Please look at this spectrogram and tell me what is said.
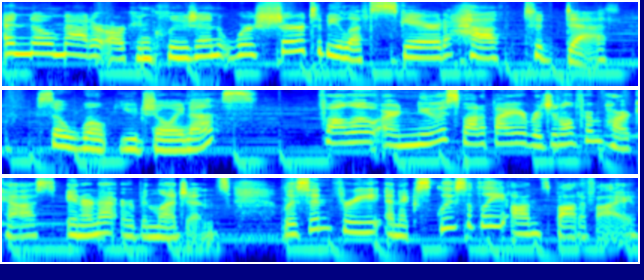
And no matter our conclusion, we're sure to be left scared half to death. So won't you join us? Follow our new Spotify original from Parcast, Internet Urban Legends. Listen free and exclusively on Spotify.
